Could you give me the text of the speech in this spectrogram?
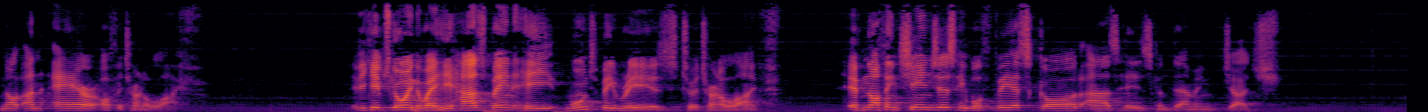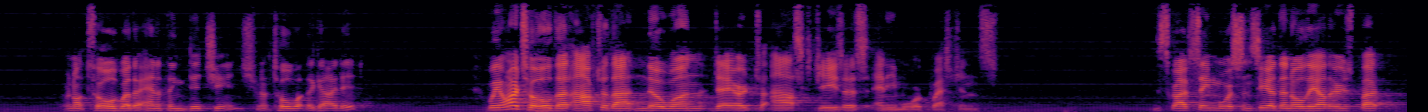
Not an heir of eternal life. If he keeps going the way he has been, he won't be raised to eternal life. If nothing changes, he will face God as his condemning judge. We're not told whether anything did change. We're not told what the guy did. We are told that after that, no one dared to ask Jesus any more questions. The scribe seemed more sincere than all the others, but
